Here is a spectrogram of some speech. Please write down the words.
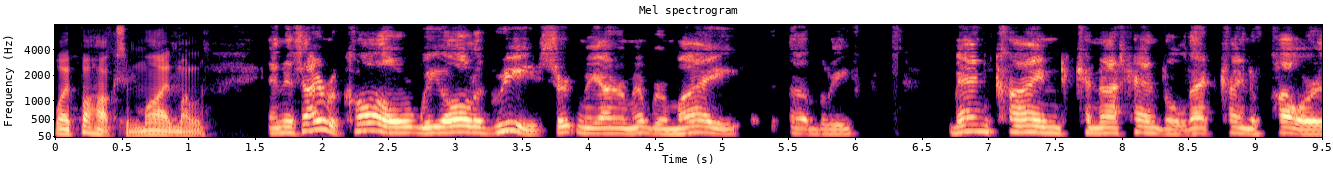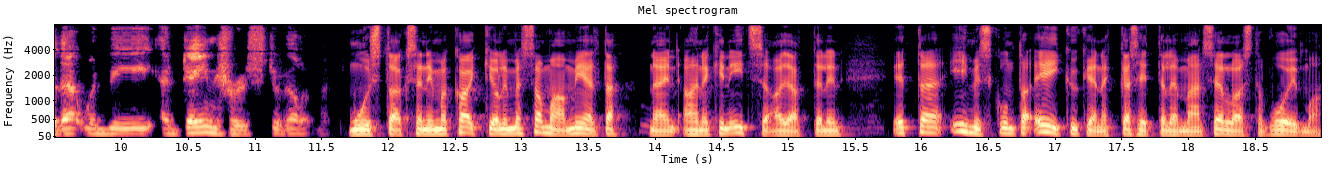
vai pahaksi maailmalle? And as I recall, we all agreed, certainly I remember my uh, belief, mankind cannot handle that kind of power. That would be a dangerous development. Muistaakseni me kaikki olimme samaa mieltä, näin ainakin itse ajattelin, että ihmiskunta ei kykene käsittelemään sellaista voimaa.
